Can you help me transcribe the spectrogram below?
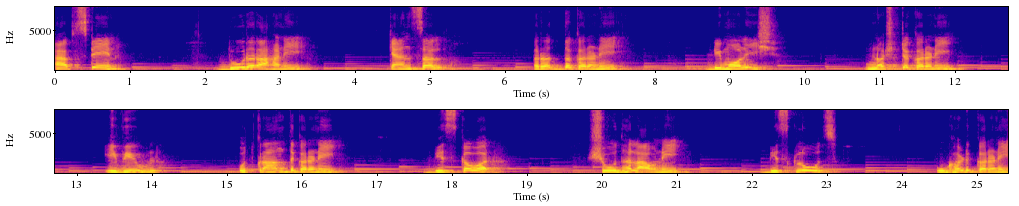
ॲबस्टेन दूर राहणे कॅन्सल रद्द करणे डिमॉलिश नष्ट करणे इव्ह्यूल उत्क्रांत करणे डिस्कवर शोध लावणे डिस्क्लोज उघड करणे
